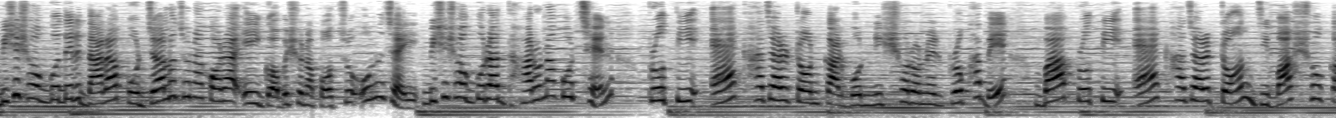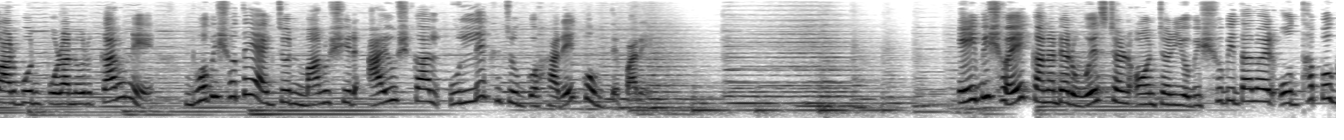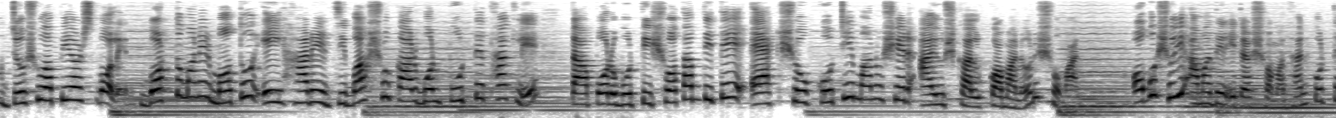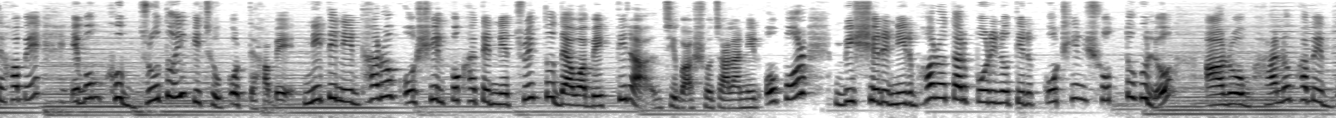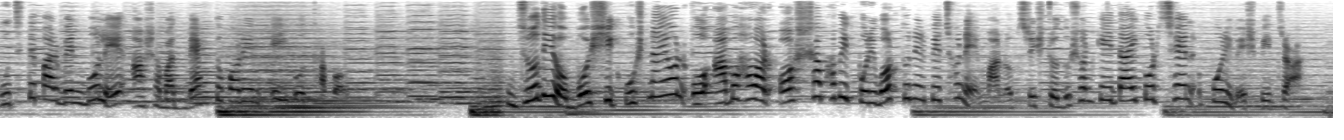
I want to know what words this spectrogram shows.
বিশেষজ্ঞদের দ্বারা পর্যালোচনা করা এই গবেষণাপত্র অনুযায়ী বিশেষজ্ঞরা ধারণা করছেন, প্রতি এক হাজার টন কার্বন নিঃসরণের প্রভাবে বা প্রতি এক হাজার টন জীবাশ্ম কার্বন পোড়ানোর কারণে ভবিষ্যতে একজন মানুষের আয়ুষ্কাল উল্লেখযোগ্য হারে কমতে পারে। এই বিষয়ে কানাডার ওয়েস্টার্ন অন্টারিও বিশ্ববিদ্যালয়ের অধ্যাপক জোশুয়া পিয়ার্স বলেন, বর্তমানের মতো এই হারে জীবাশ্ম কার্বন পুড়তে থাকলে তা পরবর্তী শতাব্দীতে একশো কোটি মানুষের আয়ুষ্কাল কমানোর সমান। অবশ্যই আমাদের এটার সমাধান করতে হবে এবং খুব দ্রুতই কিছু করতে হবে। নীতি নির্ধারক ও শিল্প খাতের নেতৃত্ব দেওয়া ব্যক্তিরা জীবাশ্ম জ্বালানির ওপর বিশ্বের নির্ভরতার পরিণতির কঠিন সত্যগুলো আরও ভালোভাবে বুঝতে পারবেন বলে আশাবাদ ব্যক্ত করেন এই অধ্যাপক। যদিও বৈশ্বিক উষ্ণায়ন ও আবহাওয়ার অস্বাভাবিক পরিবর্তনের পেছনে মানবসৃষ্ট দূষণকেই দায়ী করছেন পরিবেশবিদরা।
